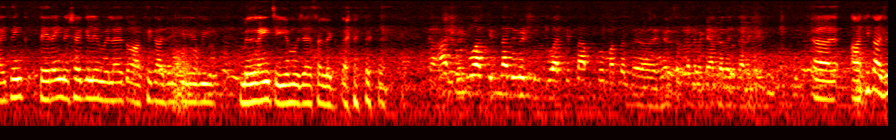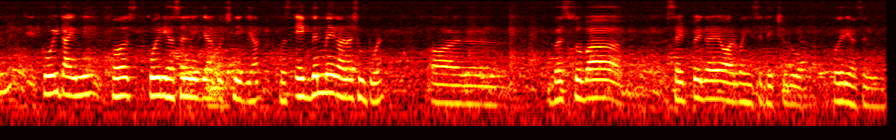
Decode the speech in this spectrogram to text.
आई थिंक तेरा ही नशा के लिए मिला है तो आँखें काजल के लिए भी मिलना ही चाहिए मुझे ऐसा लगता है। कहाँ शूट हुआ? कितना दिन में शूट हुआ? कितना आपको मतलब रिहर्सल करने में टाइम लगा आँखें काजल में? कोई टाइम नहीं। फ़र्स्ट कोई रिहर्सल नहीं किया कुछ नहीं किया। बस एक दिन में गाना शूट हुआ है। और बस सुबह सेट पे गए और वहीं से टेक शुरू हुआ। कोई रिहर्सल नहीं।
